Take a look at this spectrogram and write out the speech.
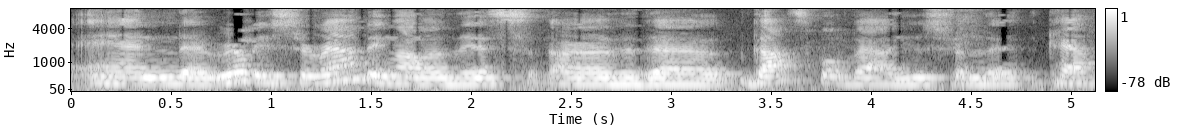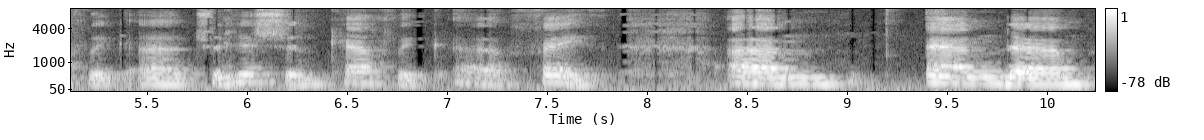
and uh, really surrounding all of this are the gospel values from the Catholic uh, tradition, Catholic uh, faith. Um, and um,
